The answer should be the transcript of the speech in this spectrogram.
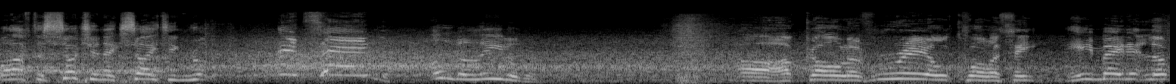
Well, after such an exciting run, It's in! unbelievable. Oh, a goal of real quality. He made it look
